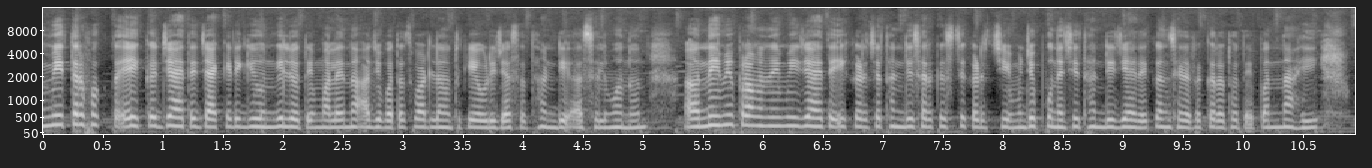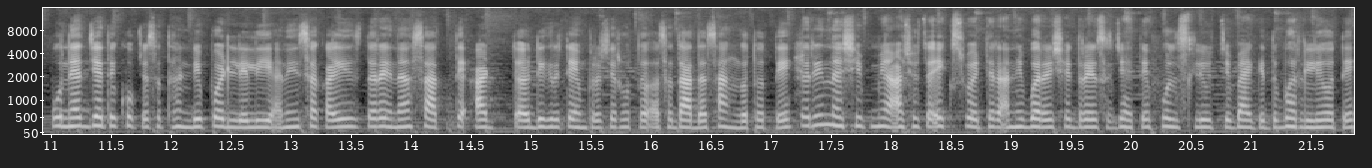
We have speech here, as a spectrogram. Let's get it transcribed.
मी तर फक्त एक जे आहे ते जॅकेट घेऊन गेले होते. मला ना अजिबातच वाटलं नव्हतं की एवढी जास्त थंडी असेल म्हणून. नेहमीप्रमाणे मी जे आहे ते इकडच्या थंडीसारखीच तिकडची म्हणजे पुण्याची थंडी जी आहे ते कन्सिडर करत होते. पण नाही. पुण्यात जे आहे ते खूप जास्त थंडी पडलेली आणि सकाळी तर आहे ना सात ते आठ डिग्री टेम्परेचर होतं असं दादा सांगत होते. तरी नशीब मी आशूचा एक स्वेटर आणि बरेचसे ड्रेस जे आहे ते फुल स्लीवचे बॅगेत भरले होते.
